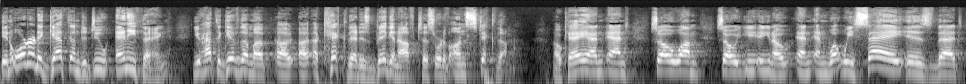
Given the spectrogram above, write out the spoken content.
In order to get them to do anything, you have to give them a, a, a kick that is big enough to sort of unstick them. Okay? And, and so, um, so you, you, know, and, and what we say is that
